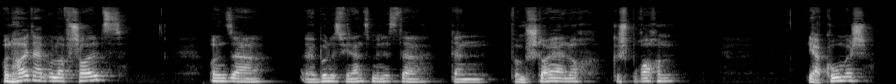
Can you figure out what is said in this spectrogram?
Und heute hat Olaf Scholz, unser äh, Bundesfinanzminister, dann vom Steuerloch gesprochen. Ja, komisch,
